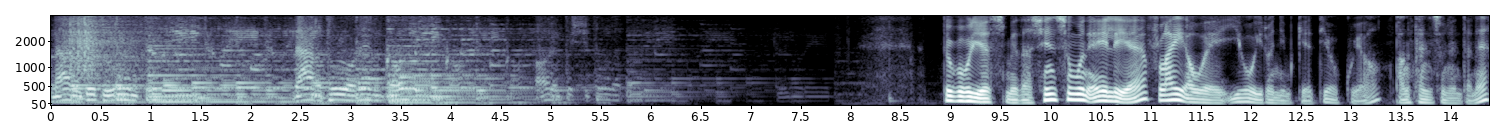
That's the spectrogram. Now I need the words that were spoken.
나를 두드리는 필리 나를 불러내는 거리 두 곡을 이었습니다. 신승훈 에일리의 Fly Away 2515님께 띄웠고요. 방탄소년단의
